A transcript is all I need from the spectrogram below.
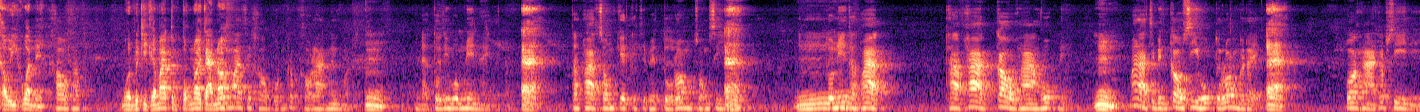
เขาอีกวันเนี่ยเข้าครับ มวนไปกี่กระมาตรงๆเน้อยจานเนาะเนาะมาที่เขาบนกับเขาล่างหนึ่งวันอืม นี่นะตัวที่ผมเน้นให้นี่แหละอ่า ถ้าพลาดสองเกตก็จะเป็นตัวร่องสองสี่อ่า อืมตัวนี้ถ้าพลาดถ้าพลาดเก้าห้าหกนี่อืม มันอาจจะเป็นเก้าสี่หกตัวร่องก็ได้อ่า เพราะหากับสี่นี่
